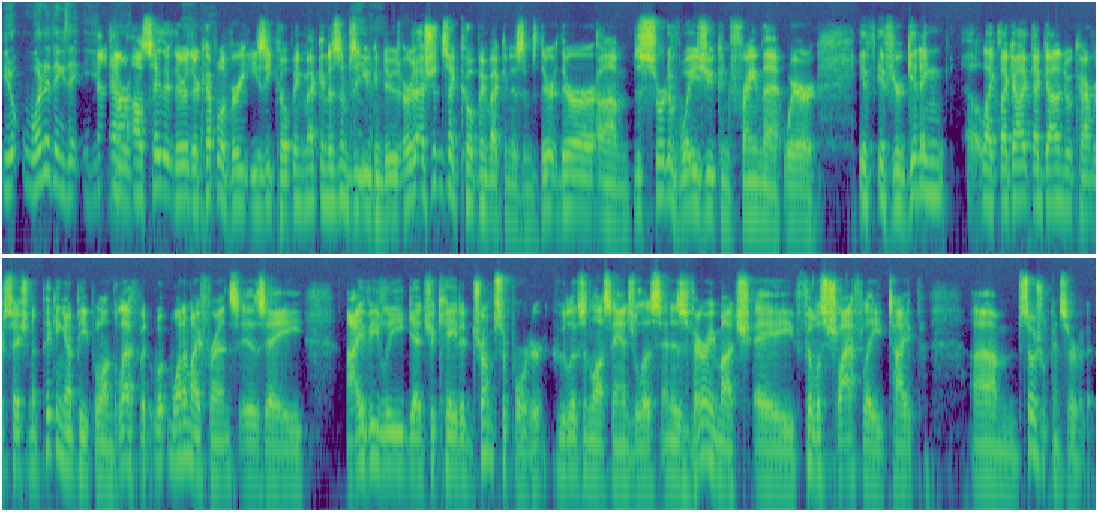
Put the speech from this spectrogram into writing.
you know, one of the things that you, and I'll say that there, there are a couple of very easy coping mechanisms that you can do, or I shouldn't say coping mechanisms. There there are um, just sort of ways you can frame that. Where if if you're getting like like I, I got into a conversation, I'm picking on people on the left, but w- one of my friends is a Ivy League educated Trump supporter who lives in Los Angeles and is very much a Phyllis Schlafly type um, social conservative.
